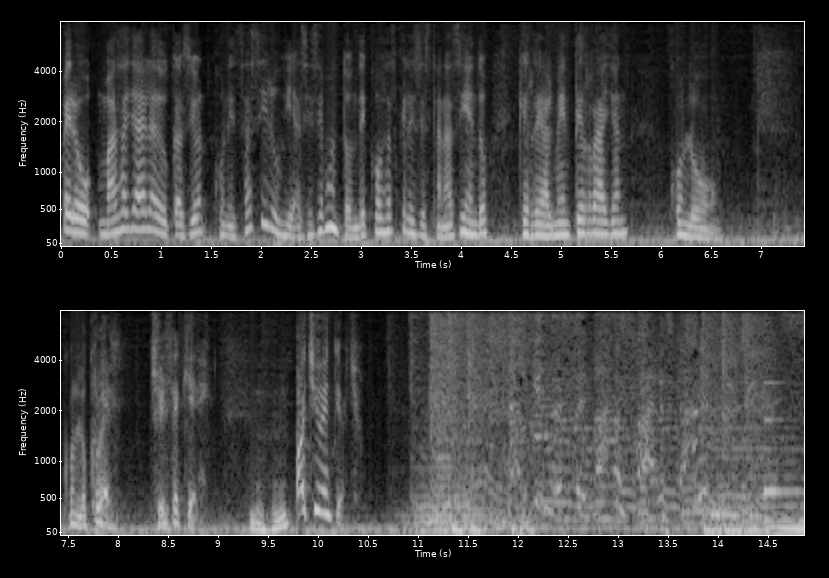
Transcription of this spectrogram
pero más allá de la educación, con esas cirugías, ese montón de cosas que les están haciendo que realmente rayan con lo, con lo cruel, si se quiere. Ujú. 8 y 28. El fin de semana es para estar en Blue Jeans.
